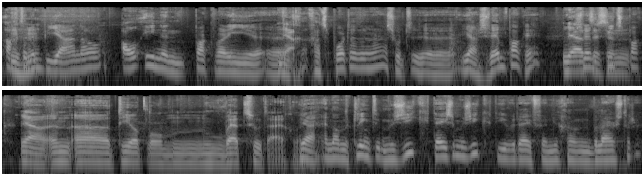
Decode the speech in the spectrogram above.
achter Mhm. de piano. Al in een pak waarin je eh, Ja. gaat sporten daarna. Een soort eh, ja, zwempak, hè? Ja, een, Zwemfietspak. ja, een eh triathlon wetsuit eigenlijk. Ja, en dan klinkt de muziek, deze muziek, die we even nu gaan beluisteren...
